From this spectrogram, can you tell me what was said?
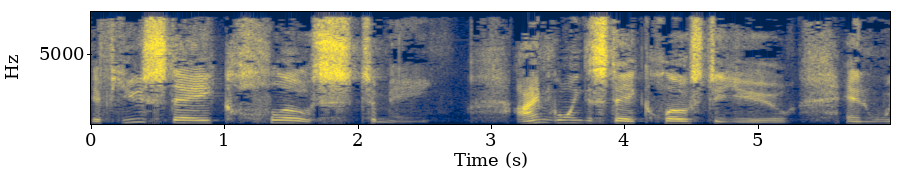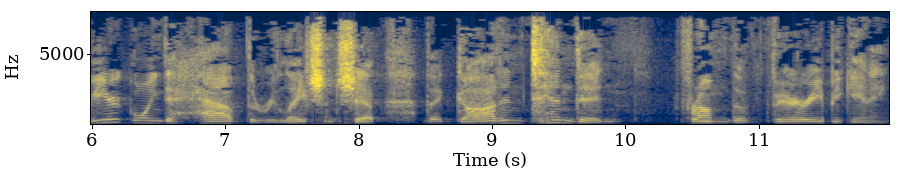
if you stay close to me, I'm going to stay close to you and we're going to have the relationship that God intended from the very beginning,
